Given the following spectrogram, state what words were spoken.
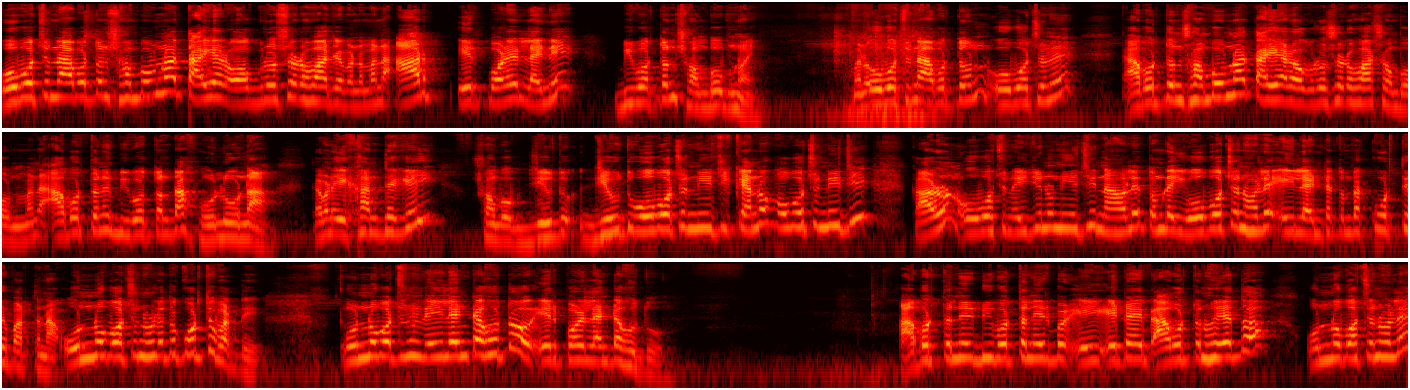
ও বচনে আবর্তন সম্ভব নয়, তাই আর অগ্রসর হওয়া যাবে না। মানে আর এর পরের লাইনে বিবর্তন সম্ভব নয়। মানে ও বচনে আবর্তন ও বচনে আবর্তন সম্ভব নয়, তাই আর অগ্রসর হওয়া সম্ভব। মানে আবর্তনের বিবর্তনটা হলো না। তার মানে এখান থেকেই সম্ভব। যেহেতু যেহেতু ও বচন নিয়েছি, কেন ও বচন নিয়েছি? কারণ ও বচন এই জন্য নিয়েছি, না হলে তোমরা এই ও বচন হলে এই লাইনটা তোমরা করতে পারতে না। অন্য বচন হলে তো করতে পারতে। অন্য বচন হলে এই লাইনটা হতো এরপরের লাইনটা হতো। আবর্তনের বিবর্তন, এরপর এই, এটা আবর্তন হয়ে যেত। অন্য বচন হলে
